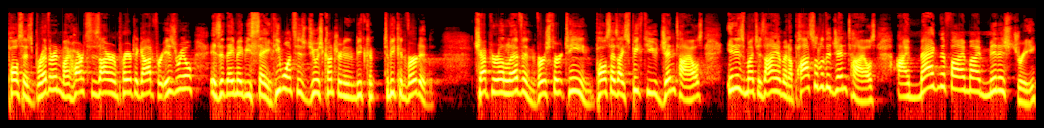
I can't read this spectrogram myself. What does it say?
Paul says, Brethren, my heart's desire and prayer to God for Israel is that they may be saved. He wants his Jewish countrymen to be, to be converted. Chapter 11, verse 13. Paul says, I speak to you Gentiles, inasmuch as I am an apostle to the Gentiles, I magnify my ministry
